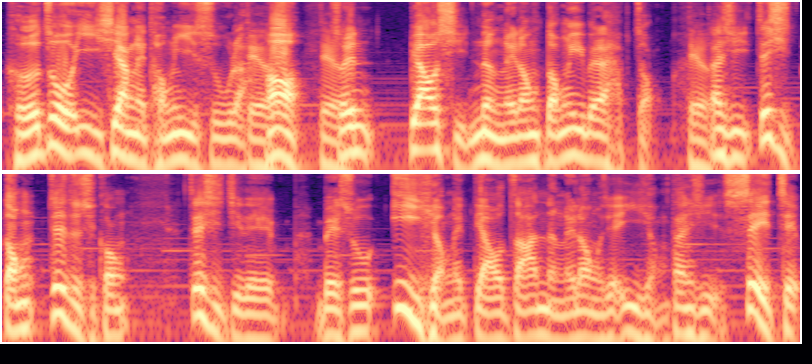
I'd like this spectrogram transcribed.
合作意向的同意书啦，吼，所以表示两个人同意要来合作。但是这是同，这就是讲，这是一个未输意向的调查，两个拢有这意向，但是细节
